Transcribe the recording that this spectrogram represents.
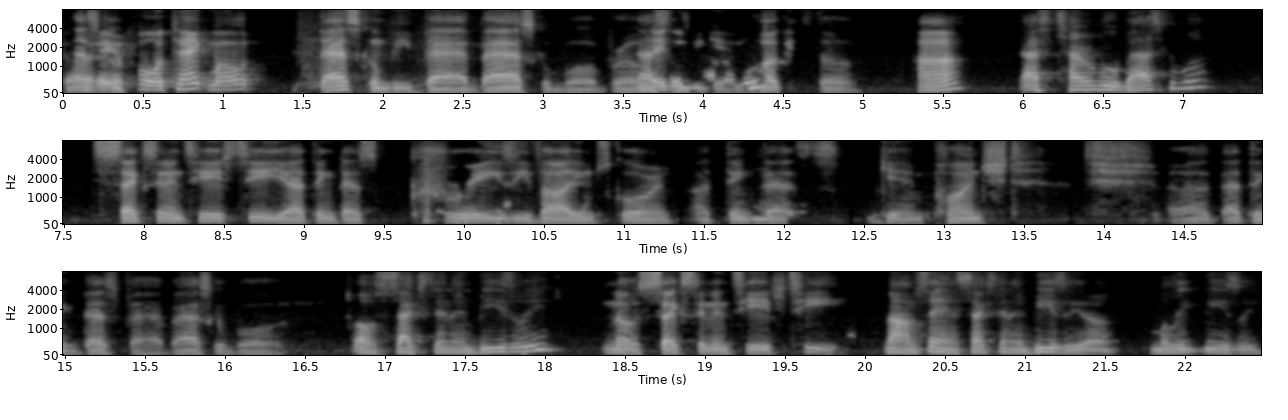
that's they in gonna, full tank mode. that's gonna be bad basketball, bro. They're gonna be getting terrible. buckets though, huh? that's terrible basketball. Sexton and THT, yeah, I think that's crazy volume scoring. I think Mm. that's getting punched. Uh, I think that's bad basketball. Oh, Sexton and Beasley. No, Sexton and THT. No, I'm saying Sexton and Beasley though. Malik Beasley,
